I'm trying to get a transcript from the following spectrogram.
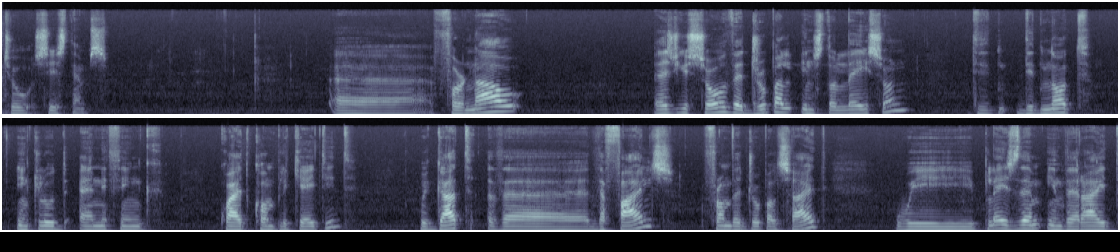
two systems. Uh, for now as you saw the Drupal installation did, did not include anything quite complicated. We got the, the files from the Drupal site. We place them in the right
